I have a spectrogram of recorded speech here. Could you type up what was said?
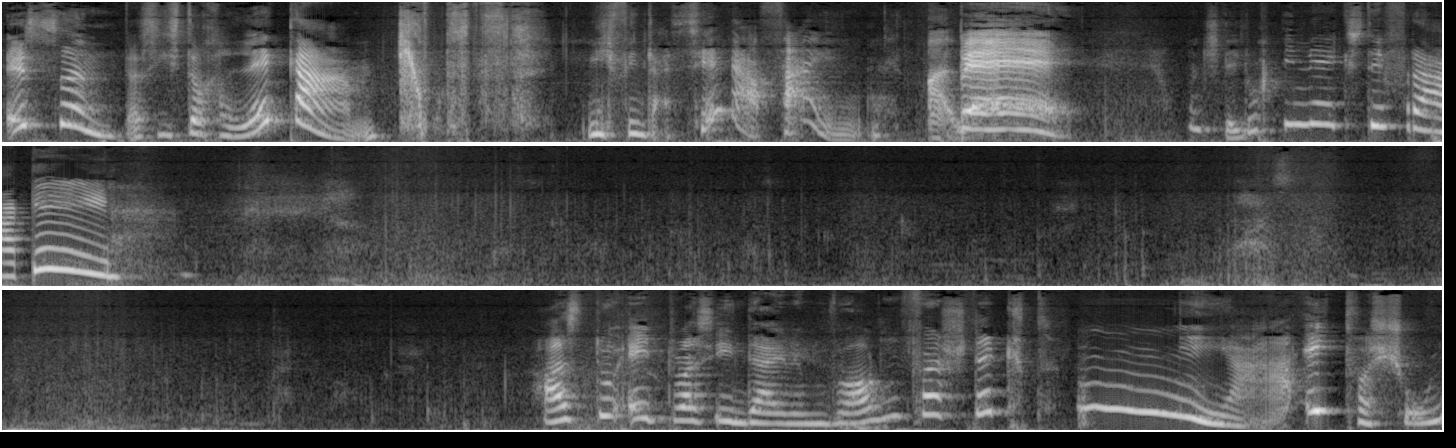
essen? Das ist doch lecker. Ich finde das sehr fein. Bäh. Und stell doch die nächste Frage. Hast du etwas in deinem Wagen versteckt? Ja, etwas schon.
